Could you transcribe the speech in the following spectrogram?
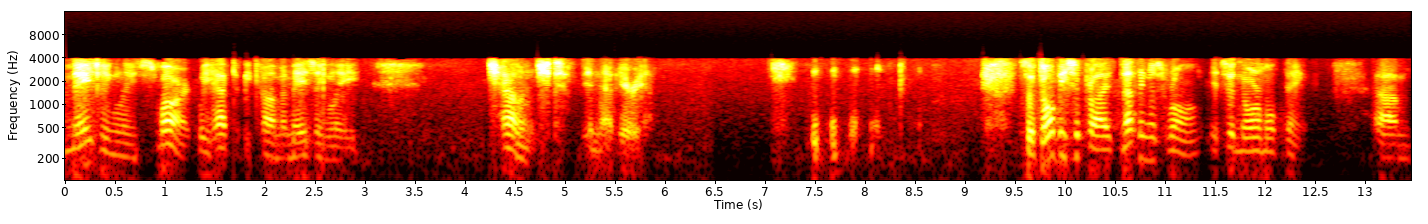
amazingly smart, we have to become amazingly challenged in that area. so don't be surprised. Nothing is wrong. It's a normal thing. Um,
